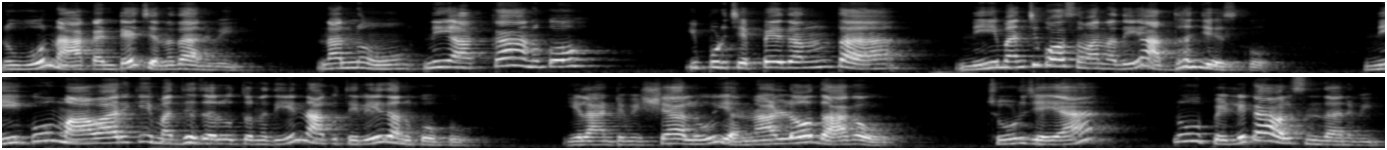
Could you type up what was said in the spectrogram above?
నువ్వు నాకంటే చిన్నదానివి. నన్ను నీ అక్క అనుకో. ఇప్పుడు చెప్పేదంతా నీ మంచి కోసం అన్నది అర్థం చేసుకో. నీకు మావారికి మధ్య జరుగుతున్నది నాకు తెలియదు అనుకోకు ఇలాంటి విషయాలు ఎన్నాళ్ళో దాగవు. చూడు జయ నువ్వు పెళ్ళి కావాల్సిన దానివి.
